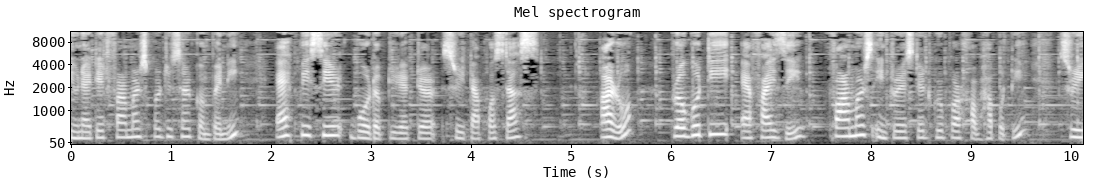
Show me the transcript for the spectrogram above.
united farmers producer company F P চিৰ board of director Shri Tapas Das আৰু Pragati F I G farmers interested গ্ৰুপৰ সভাপতি শ্ৰী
